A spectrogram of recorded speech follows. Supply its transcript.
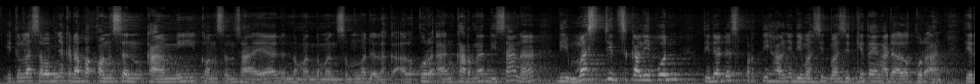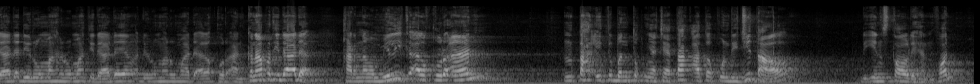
Itulah sebabnya kenapa concern kami, concern saya dan teman-teman semua adalah ke Al-Qur'an karena di sana di masjid sekalipun tidak ada seperti halnya di masjid-masjid kita yang ada Al-Qur'an. Tidak ada di rumah-rumah, tidak ada yang di rumah-rumah ada Al-Qur'an. Kenapa tidak ada? Karena memiliki Al-Qur'an entah itu bentuknya cetak ataupun digital diinstal di handphone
